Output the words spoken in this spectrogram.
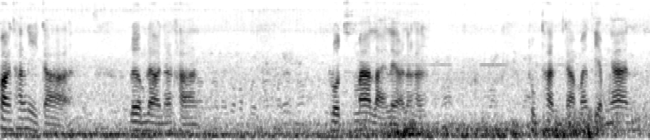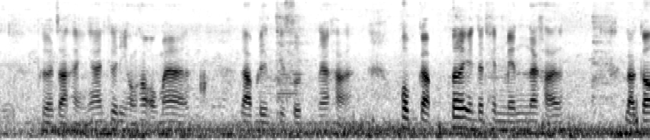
ฟังทางนี้กาเริ่มแล้วนะคะ รถมาหลายแล้วนะคะ ทุกท่านกามาเตรียมงาน เพื่อจะให้งานคืนนี้ของเขาออกมาราบรื่นที่สุดนะคะ พบกับเตอร์เอนเตอร์เทนเมนต์นะคะ แล้วก็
